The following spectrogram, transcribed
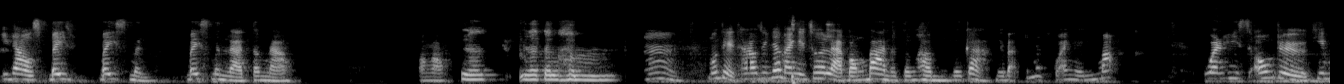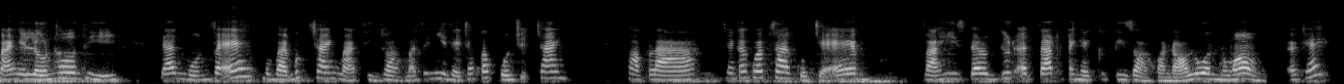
In house base, basement. Basement là tầng nào? Hoàng Ngọc. là là tầng hầm Ừ. Môn thể thao duy nhất mà anh ấy chơi là bóng bàn ở tầng hầm với cả người bạn tốt nhất của anh ấy Mark. When he's older, khi mà anh ấy lớn hơn thì Dan muốn vẽ một vài bức tranh mà thỉnh thoảng bạn sẽ nhìn thấy trong các cuốn truyện tranh hoặc là trên các website của trẻ em và he's very good at that. Anh ấy cực kỳ giỏi khoản đó luôn đúng không? Okay.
